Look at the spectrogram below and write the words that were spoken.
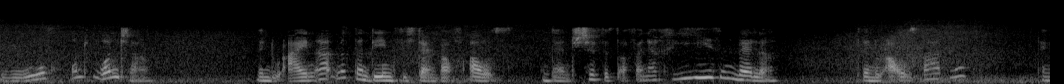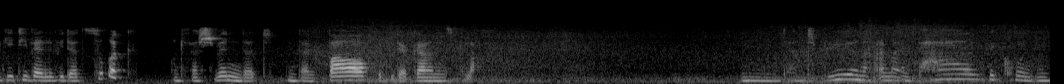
hoch und runter. Wenn du einatmest, dann dehnt sich dein Bauch aus und dein Schiff ist auf einer riesen Welle. wenn du ausatmest, Dann geht die Welle wieder zurück und verschwindet und dein Bauch wird wieder ganz flach. Und dann spüre noch einmal ein paar Sekunden,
